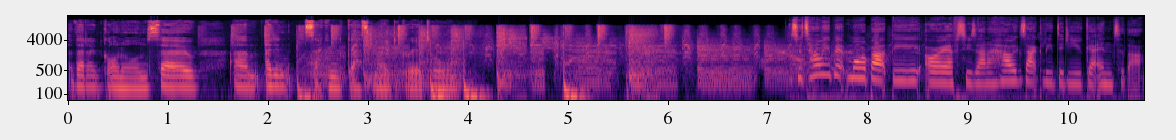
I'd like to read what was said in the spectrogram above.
that had gone on. So um, I didn't second guess my degree at all. So tell me a bit more about the RAF, Susannah. How exactly did you get into that?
